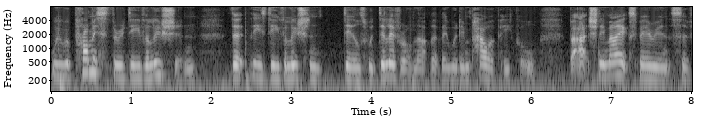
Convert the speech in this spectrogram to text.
we were promised through devolution that these devolution deals would deliver on that, that they would empower people. But actually, my experience of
